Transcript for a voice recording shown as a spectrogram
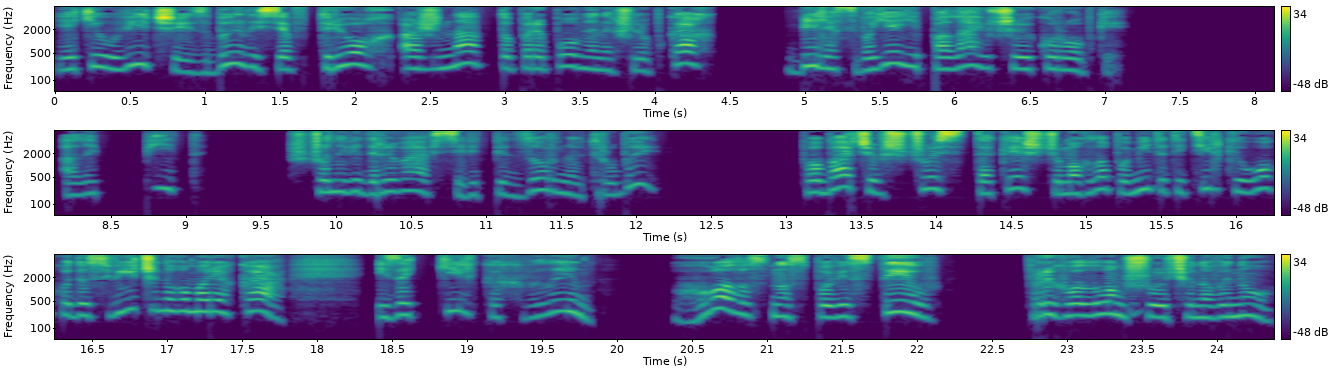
які у відчаї збилися в трьох аж надто переповнених шлюбках біля своєї палаючої коробки. Але піт, що не відривався від підзорної труби, побачив щось таке, що могло помітити тільки око досвідченого моряка, і за кілька хвилин голосно сповістив приголомшуючу новину.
